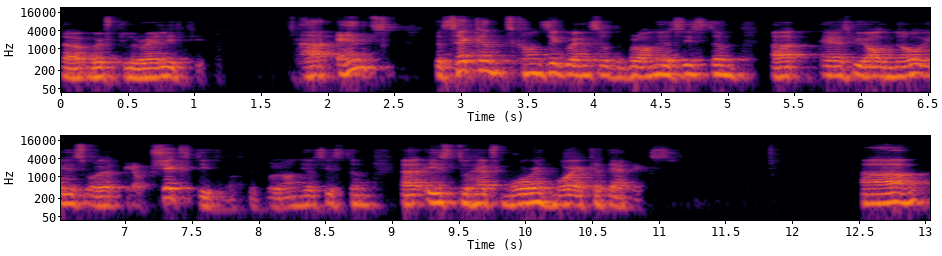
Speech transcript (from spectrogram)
uh, with plurality. Uh, and the second consequence of the Bologna system, uh, as we all know, is or the objective of the Bologna system uh, is to have more and more academics. Uh,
